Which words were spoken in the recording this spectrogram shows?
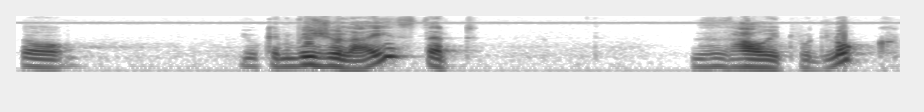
So, you can visualize that this is how it would look.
